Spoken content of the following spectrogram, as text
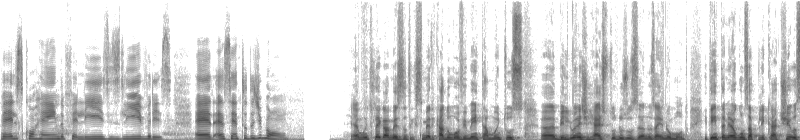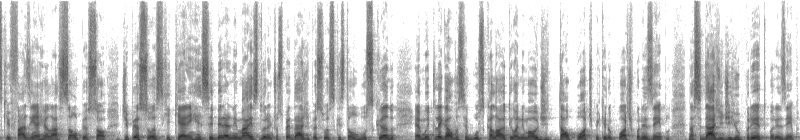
Ver eles correndo, felizes, livres, é, é, assim, é tudo de bom. É muito legal mesmo, tanto que esse mercado movimenta muitos uh, bilhões de reais todos os anos aí no mundo. E tem também alguns aplicativos que fazem a relação, pessoal, de pessoas que querem receber animais durante a hospedagem e pessoas que estão buscando. É muito legal, você busca lá, eu tenho um animal de tal porte, pequeno porte, por exemplo, na cidade de Rio Preto, por exemplo.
